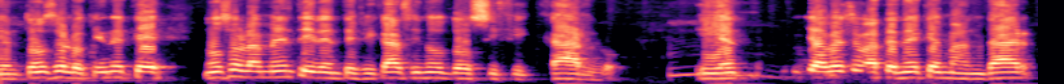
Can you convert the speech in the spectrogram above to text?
entonces lo tiene que no solamente identificar, sino dosificarlo. Y mm. muchas veces va a tener que mandar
